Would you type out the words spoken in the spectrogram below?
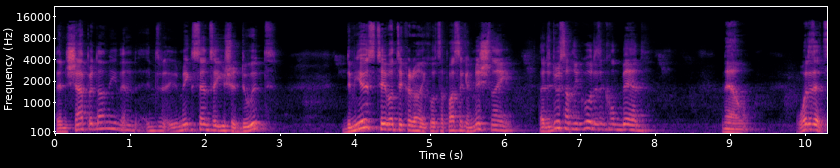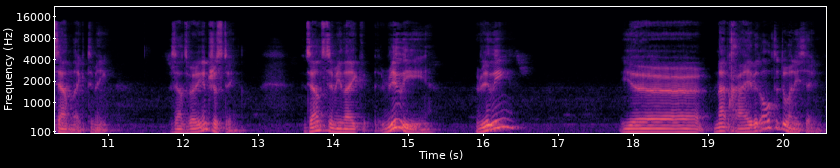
then shapadami, then it, it, makes sense that you should do it. Demiyus teva he quotes a pasuk in Mishnah that to do something good isn't called bad. Now, what does that sound like to me? It sounds very interesting. It sounds to me like, really, really, you're not chayiv at all to do anything.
